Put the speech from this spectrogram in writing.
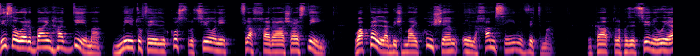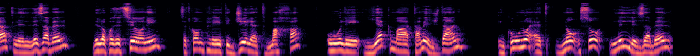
49 ħaddiema mietu fil-kostruzzjoni fl-aħħar għaxar snin u appella biex ma jkunx hemm il-50 vittma. Il-Kap tal-Oppożizzjoni wiegħed lil Isabel li l-Oppożizzjoni se tkompli tiġġieled magħha u li jekk ma tagħmilx dan inkunu qed nonqsu lil Isabel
